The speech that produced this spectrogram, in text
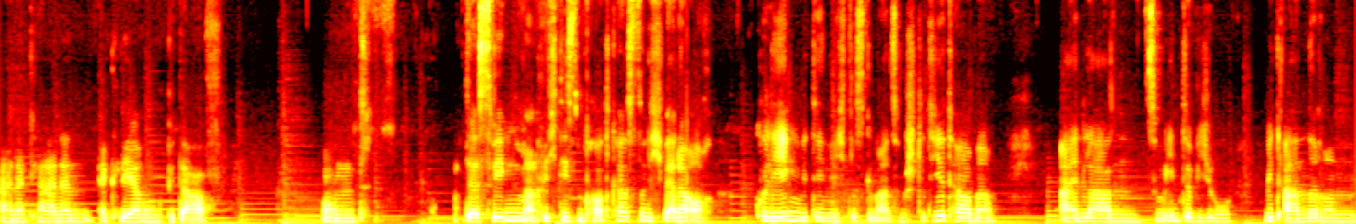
einer kleinen Erklärung bedarf. Und deswegen mache ich diesen Podcast und ich werde auch Kollegen, mit denen ich das gemeinsam studiert habe, einladen zum Interview mit anderen,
